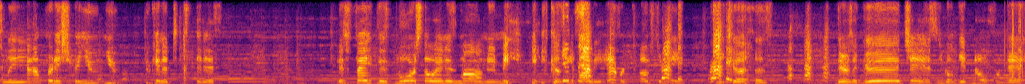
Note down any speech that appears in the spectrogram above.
obviously, and I'm pretty sure you you you can attest to this. His faith is more so in his mom than me because he hardly ever comes to me Right. because there's a good chance you're gonna get no from dad.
